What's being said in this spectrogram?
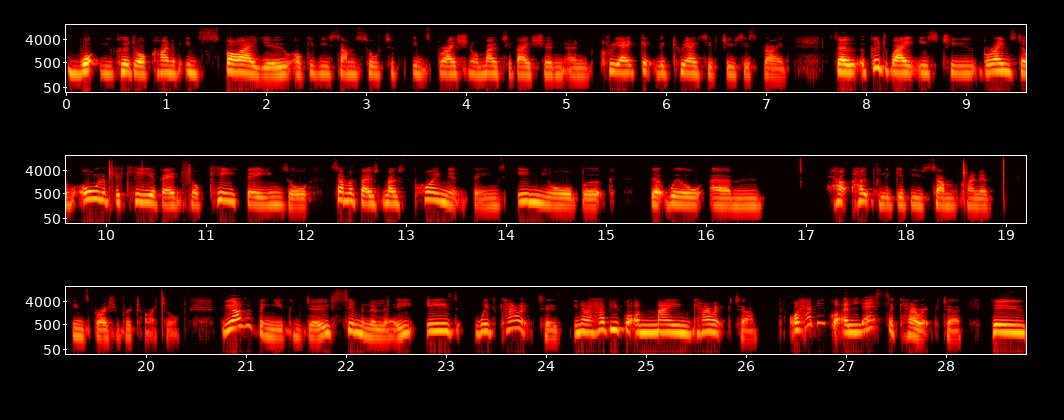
what you could or kind of inspire you or give you some sort of inspiration or motivation and create get the creative juices flowing so a good way is to brainstorm all of the key events or key themes or some of those most poignant themes in your book that will um, ho- hopefully give you some kind of inspiration for a title. The other thing you can do similarly is with characters. You know, have you got a main character? Or have you got a lesser character who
